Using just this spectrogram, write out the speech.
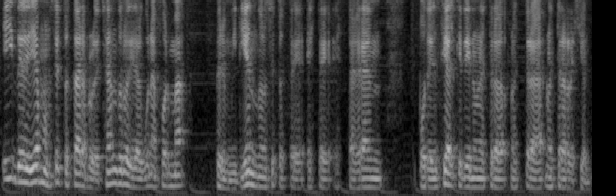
y deberíamos, ¿no es cierto?, estar aprovechándolo y de alguna forma permitiendo, ¿no es cierto?, este, este, esta gran potencial que tiene nuestra, nuestra, nuestra región.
